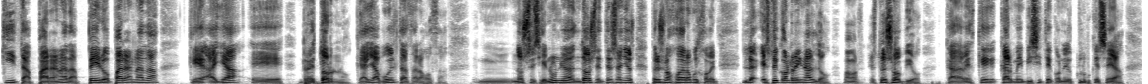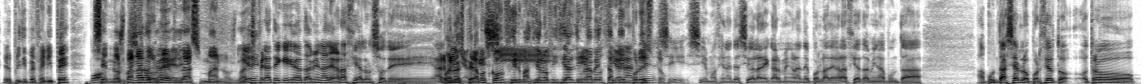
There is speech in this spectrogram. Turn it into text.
quita para nada, pero para nada que haya eh, retorno, que haya vuelta a Zaragoza. Mm, no sé si en uno, en dos, en tres años, pero es una jugadora muy joven. estoy con Reinaldo, vamos, esto es obvio. Cada vez que Carmen visite con el club que sea, el Príncipe Felipe, se nos van a doler las manos. ¿vale? Y espérate que queda también la de Gracia Alonso de Armiño, Bueno, esperamos confirmación oficial de una vez también por esto. Sí, si emocionante ha sido la de Carmen Grande, pues la de Gracia también apunta, apunta a serlo. Por cierto, otro,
